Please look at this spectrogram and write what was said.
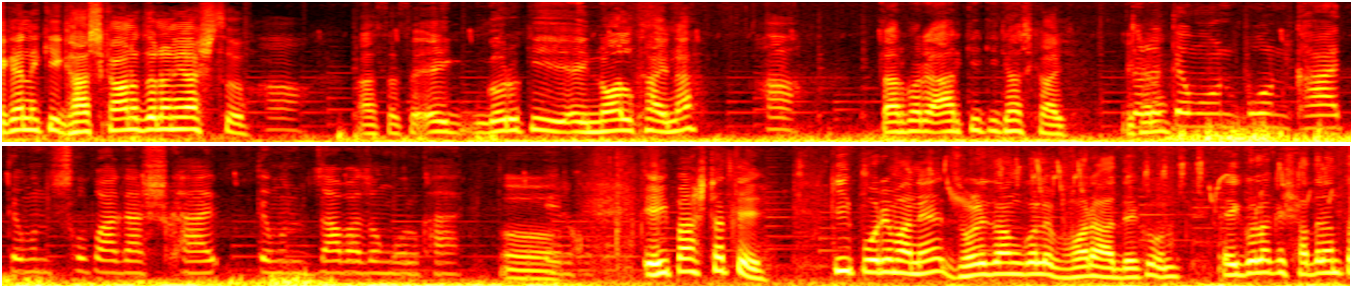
এখানে কি ঘাস খাওয়ানোর জন্য নিয়ে আসছো? হ্যাঁ। আচ্ছা আচ্ছা এই গরু কি এই নল খায় না? হ্যাঁ। তারপরে আর কি কি ঘাস খায় এখানে? তেমন বন খায় তেমন সোপা ঘাস খায় তেমন জাবা জঙ্গল খায় এই পাশটাতে কি পরিমাণে ঝড়ে জঙ্গলে ভরা, দেখুন, এইগুলোকে সাধারণত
